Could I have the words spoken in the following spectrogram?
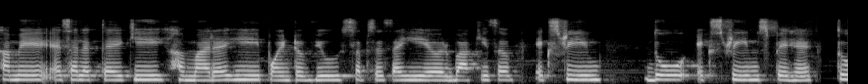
हमें ऐसा लगता है कि हमारा ही पॉइंट ऑफ़ व्यू सबसे सही है और बाकी सब एक्सट्रीम दो एक्सट्रीम्स पे है। तो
